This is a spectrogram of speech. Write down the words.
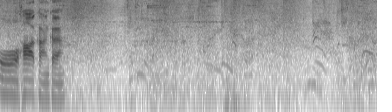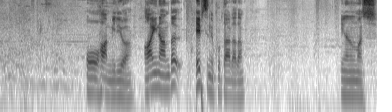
Oha kanka. Oha milyo. Aynı anda hepsini kurtardı adam. İnanılmaz.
